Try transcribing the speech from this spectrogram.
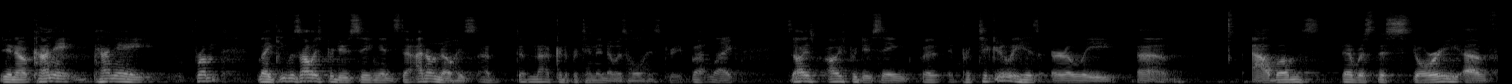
You know Kanye Kanye from like he was always producing and stuff. I don't know his I'm- I'm not gonna pretend to know his whole history but like he's always always producing but particularly his early um, albums there was this story of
